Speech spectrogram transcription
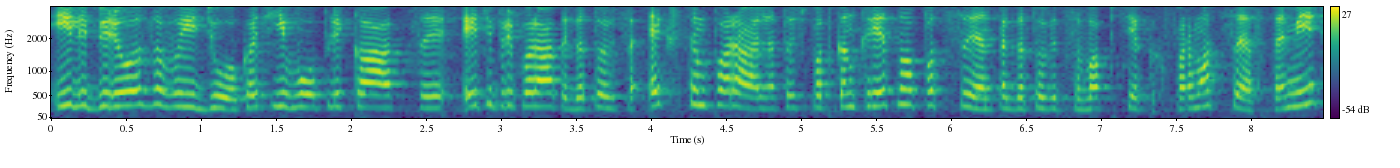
или березовый декоть, его аппликации. Эти препараты готовятся экстемпорально, то есть под конкретного пациента, готовятся в аптеках фармацевтами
